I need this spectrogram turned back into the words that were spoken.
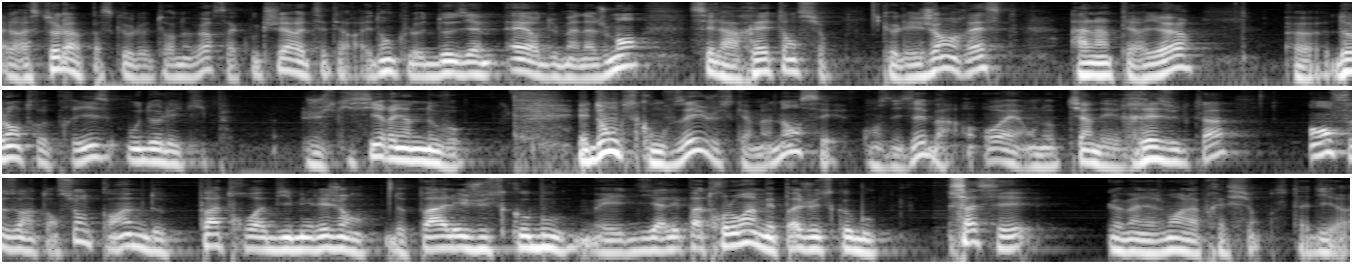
elle reste là, parce que le turnover, ça coûte cher, etc. Et donc le deuxième R du management, c'est la rétention, que les gens restent à l'intérieur de l'entreprise ou de l'équipe. Jusqu'ici, rien de nouveau. Et donc, ce qu'on faisait jusqu'à maintenant, c'est, on se disait, bah, ouais, on obtient des résultats en faisant attention quand même de pas trop abîmer les gens, de pas aller jusqu'au bout, mais d'y aller pas trop loin, mais pas jusqu'au bout. Ça, c'est le management à la pression, c'est-à-dire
